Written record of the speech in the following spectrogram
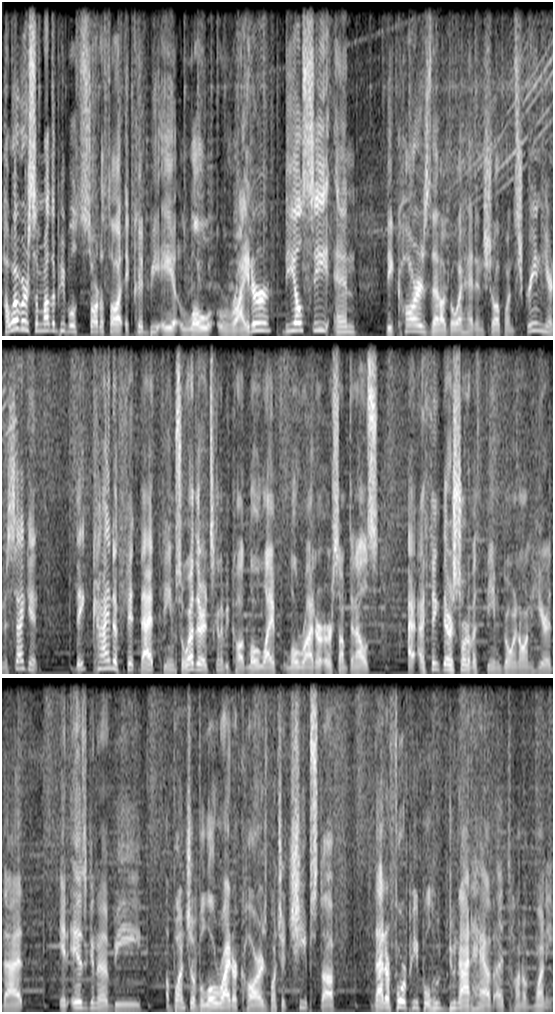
However, some other people sort of thought it could be a low rider DLC. And the cars that I'll go ahead and show up on screen here in a second, they kind of fit that theme. So whether it's going to be called low life, low rider, or something else, I, I think there's sort of a theme going on here that it is going to be a bunch of low rider cars, bunch of cheap stuff that are for people who do not have a ton of money.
